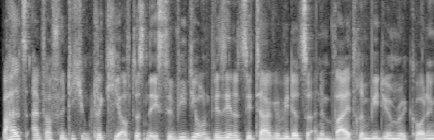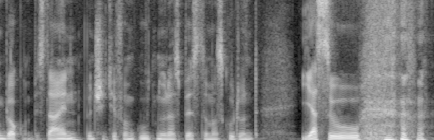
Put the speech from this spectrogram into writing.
behalt's einfach für dich und klick hier auf das nächste Video und wir sehen uns die Tage wieder zu einem weiteren Video im Recording-Blog. Und bis dahin wünsche ich dir vom Guten nur das Beste. Mach's gut und Yassou!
